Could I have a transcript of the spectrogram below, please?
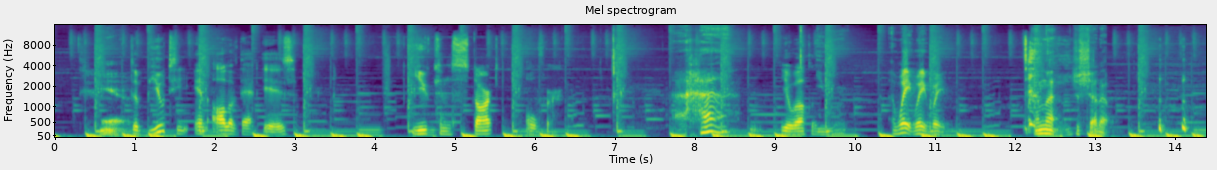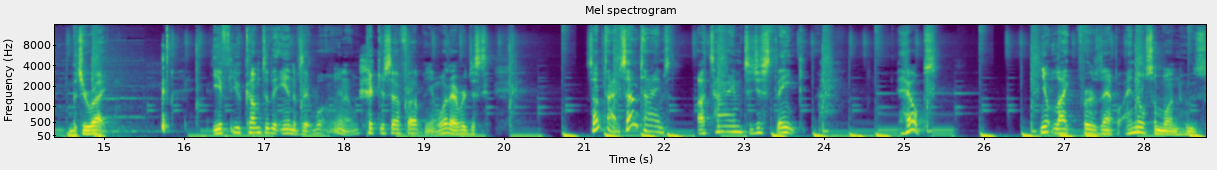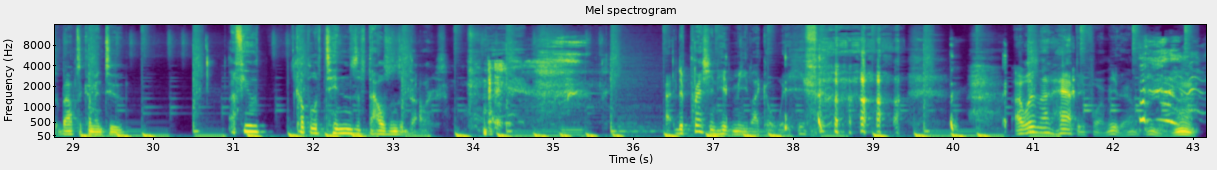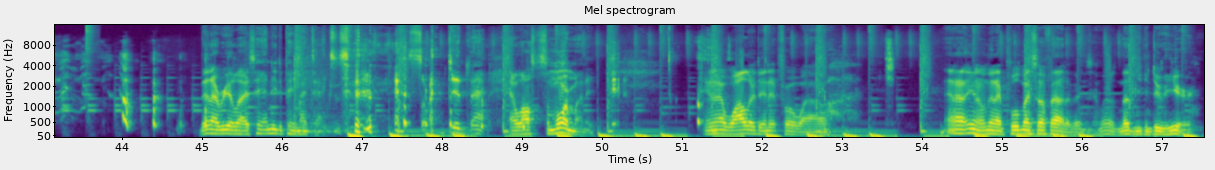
Yeah. The beauty in all of that is you can start over. Aha. You're welcome. You wait, wait, wait. I'm not just shut up. but you're right. If you come to the end of it, well, you know, pick yourself up, you know, whatever, just sometimes sometimes a time to just think helps. You know, like for example, I know someone who's about to come into a few couple of tens of thousands of dollars. Depression hit me like a wave. I was not happy for him either. Then I realized, hey, I need to pay my taxes. so I did that and lost some more money. And I wallowed in it for a while. And I, you know, then I pulled myself out of it and said, well, there's nothing you can do here.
